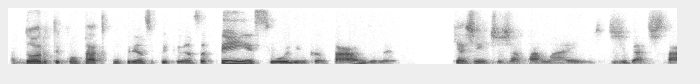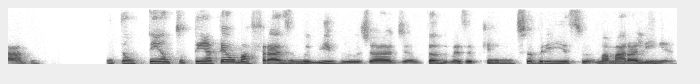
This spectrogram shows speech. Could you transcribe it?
adoro ter contato com criança, porque criança tem esse olho encantado, né? Que a gente já está mais desgastado. Então tento, tem até uma frase no livro, já adiantando, mas é porque é muito sobre isso, uma marolinha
